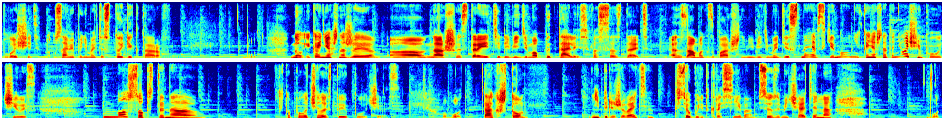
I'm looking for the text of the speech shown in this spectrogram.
площадь. Ну, сами понимаете, 100 гектаров. Вот. Ну и, конечно же, э, наши строители, видимо, пытались воссоздать замок с башнями, видимо, диснеевский. Ну, у них, конечно, это не очень получилось. Но, собственно, что получилось, то и получилось. Вот. Так что не переживайте, все будет красиво, все замечательно. Вот.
